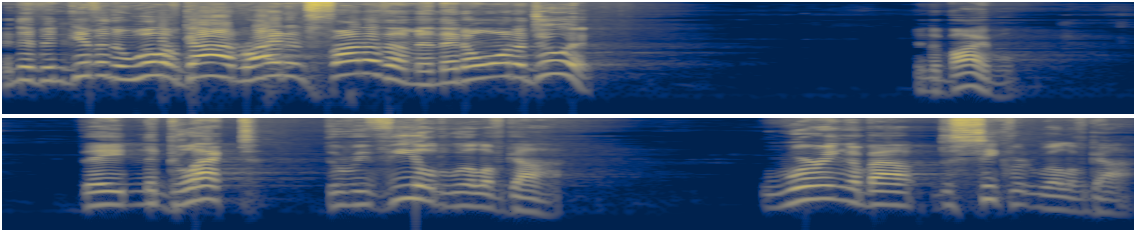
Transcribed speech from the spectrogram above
And they've been given the will of God right in front of them and they don't want to do it in the Bible. They neglect the revealed will of God, worrying about the secret will of God.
